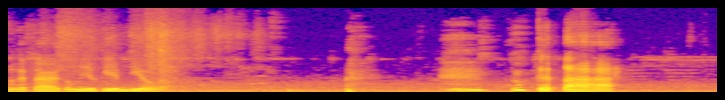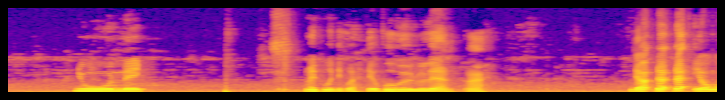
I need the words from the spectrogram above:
ตุ๊กตาก็มีอยู่เกมเดียว ตุ๊ กตา อยู่ใน ไม่พูดดีกว่า เดี๋ยวพูดไม่รู้เรื่อง อะ เดี๋ยวเดี๋ยวเดี๋ยวโยง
